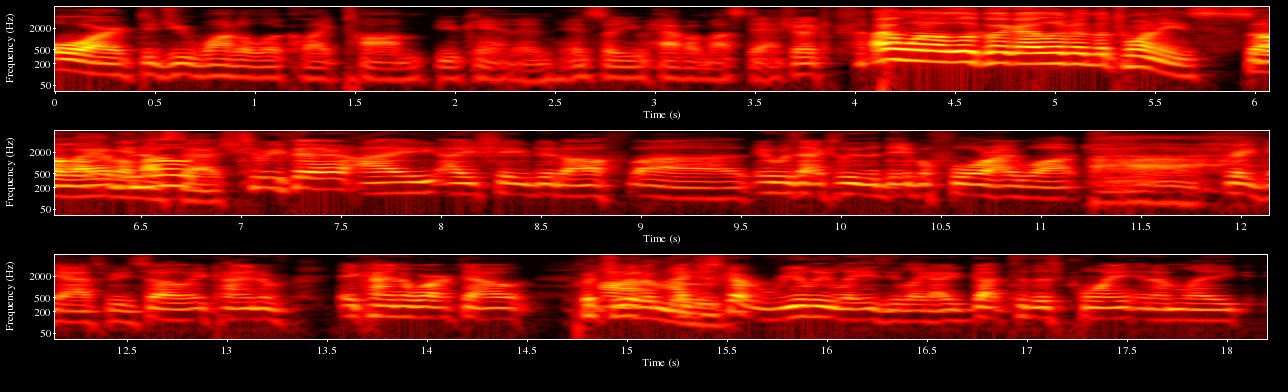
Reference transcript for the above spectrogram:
or did you want to look like Tom Buchanan and so you have a mustache? You're like, I want to look like I live in the twenties, so Well, I have a you know, mustache. To be fair, I, I shaved it off. Uh, it was actually the day before I watched Ah. Great Gatsby, so it kind of it kind of worked out. Put you in a Uh, mood. I just got really lazy. Like I got to this point, and I'm like,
